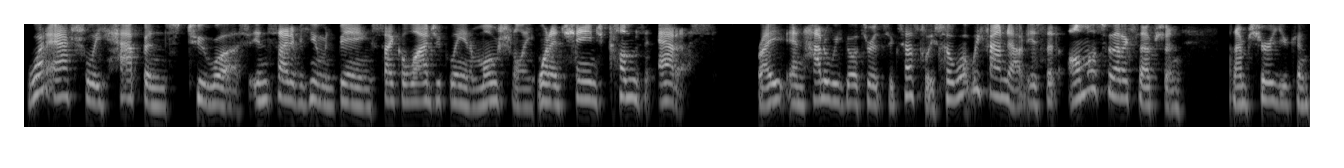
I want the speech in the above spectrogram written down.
what actually happens to us inside of a human being psychologically and emotionally when a change comes at us, right? And how do we go through it successfully? So what we found out is that almost without exception, and I'm sure you can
